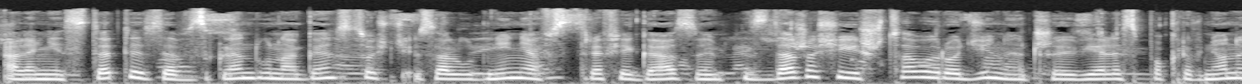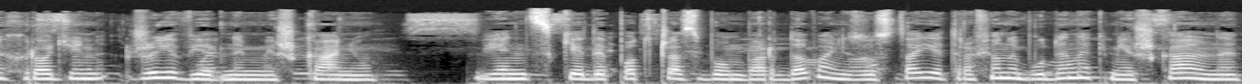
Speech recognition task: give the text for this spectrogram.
Ale niestety, ze względu na gęstość zaludnienia w strefie gazy, zdarza się, iż całe rodziny czy wiele spokrewnionych rodzin żyje w jednym mieszkaniu. Więc kiedy podczas bombardowań zostaje trafiony budynek mieszkalny,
